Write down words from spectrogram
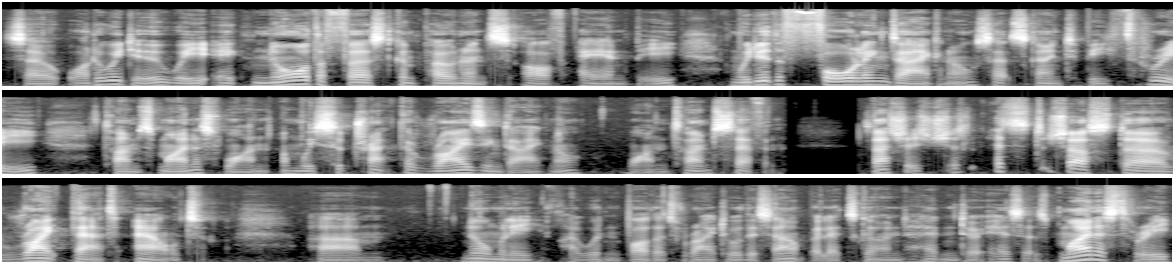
So what do we do? We ignore the first components of A and B, and we do the falling diagonal, so that's going to be 3 times minus 1, and we subtract the rising diagonal, 1 times 7. So actually, just, let's just uh, write that out. Um, normally, I wouldn't bother to write all this out, but let's go ahead and do it here. So it's minus 3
